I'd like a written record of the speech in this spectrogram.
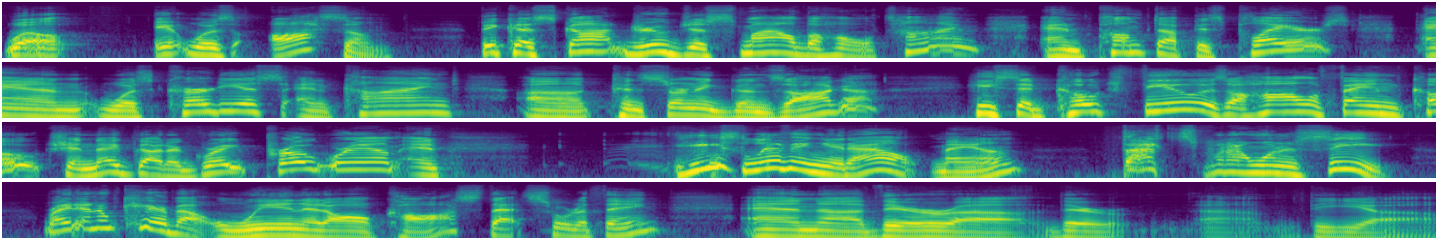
Well, it was awesome because Scott Drew just smiled the whole time and pumped up his players and was courteous and kind uh, concerning Gonzaga. He said Coach Few is a Hall of Fame coach and they've got a great program and he's living it out, man. That's what I want to see, right? I don't care about win at all costs, that sort of thing. And uh, they're, uh, they're uh, the, uh,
